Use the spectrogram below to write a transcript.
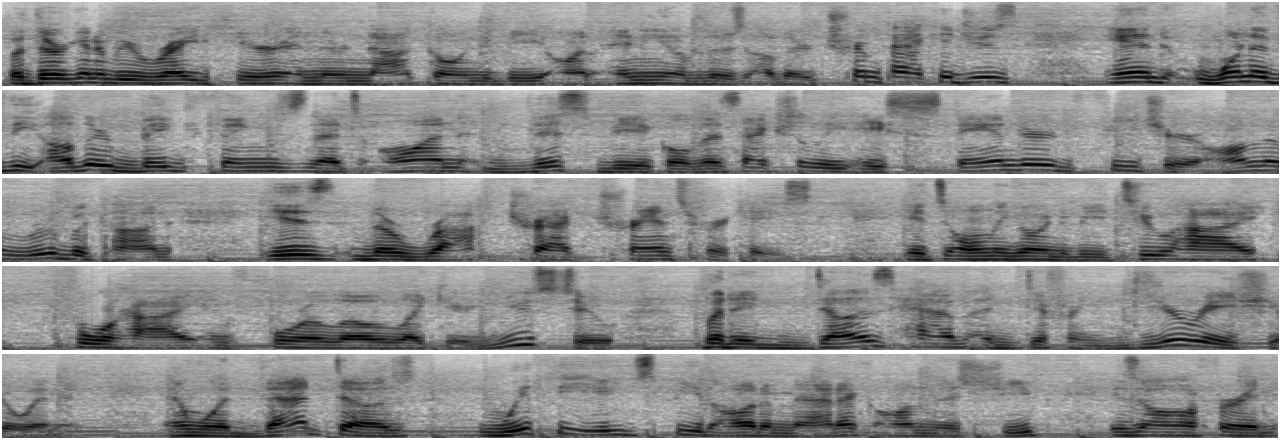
but they're gonna be right here and they're not going to be on any of those other trim packages. And one of the other big things that's on this vehicle that's actually a standard feature on the Rubicon is the Rock-Trac transfer case. It's only going to be two high, four high, and four low like you're used to, but it does have a different gear ratio in it. And what that does with the 8-speed automatic on this Jeep is offer an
